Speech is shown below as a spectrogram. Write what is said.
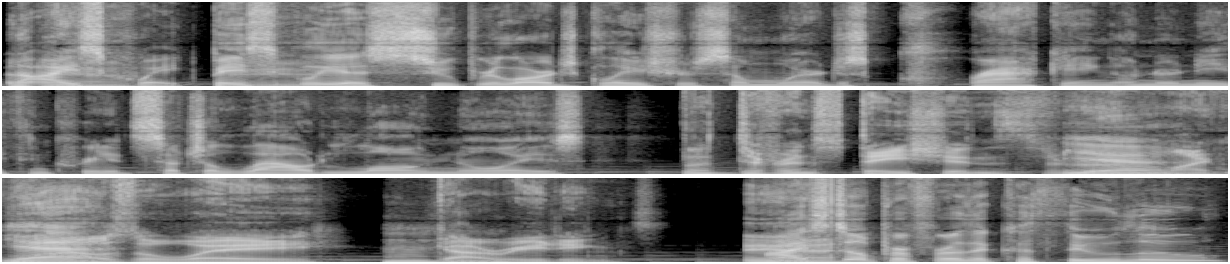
an ice quake, basically a super large glacier somewhere just cracking underneath and created such a loud, long noise. the different stations Yeah, like yeah. miles away got Mhm. readings. I still prefer the Cthulhu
